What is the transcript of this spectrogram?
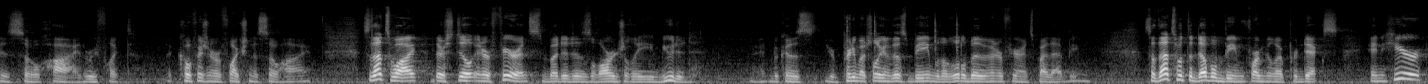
is so high. The, reflect, the coefficient of reflection is so high. So that's why there's still interference, but it is largely muted right? because you're pretty much looking at this beam with a little bit of interference by that beam. So that's what the double beam formula predicts. And here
